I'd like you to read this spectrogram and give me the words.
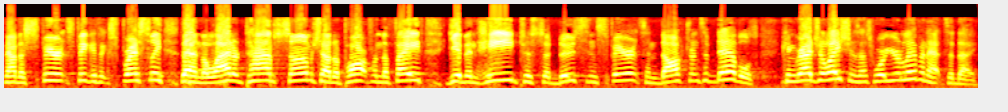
now the Spirit speaketh expressly that in the latter times some shall depart from the faith, giving heed to seducing spirits and doctrines of devils. Congratulations, that's where you're living at today.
